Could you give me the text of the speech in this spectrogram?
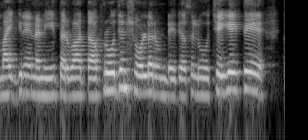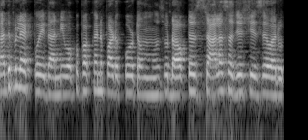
మైగ్రేన్ అని తర్వాత ఫ్రోజన్ షోల్డర్ ఉండేది. అసలు చెయ్యి అయితే కదపలేకపోయేదాన్ని. ఒక పక్కన పడుకోవటం. సో డాక్టర్స్ చాలా సజెస్ట్ చేసేవారు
